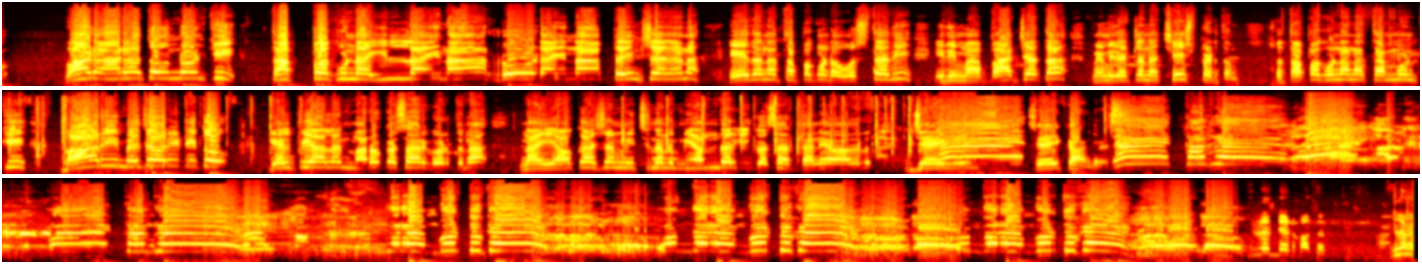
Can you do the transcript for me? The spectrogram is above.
వాడు అర్హత ఉన్నోనికి తప్పకుండా ఇల్లు అయినా రోడ్ అయినా పెన్షన్ అయినా ఏదైనా తప్పకుండా వస్తుంది. ఇది మా బాధ్యత. మేము ఇది ఎట్లన్నా చేసి పెడతాం. సో తప్పకుండా నా తమ్ముడికి భారీ మెజారిటీతో గెలిపియాలని మరొకసారి కొడుతున్నా నా ఈ అవకాశం ఇచ్చినందుకు మీ అందరికి ఇంకోసారి ధన్యవాదాలు. జై జై కాంగ్రెస్. కాంగ్రెస్!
